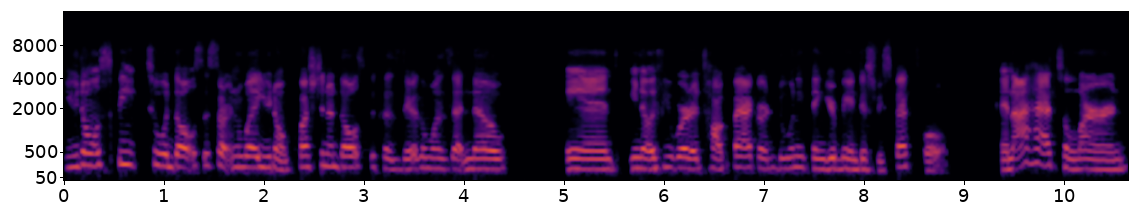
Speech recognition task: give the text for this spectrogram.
you don't speak to adults a certain way you don't question adults because they're the ones that know. And you know if you were to talk back or do anything you're being disrespectful. And i had to learn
